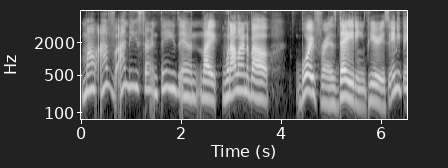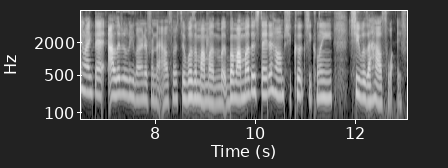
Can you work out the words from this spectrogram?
mom I've I need certain things and like when I learned about boyfriends, dating, periods, anything like that, I literally learned it from the outsource. It wasn't my mother, but but my mother stayed at home. She cooked, she cleaned. She was a housewife.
